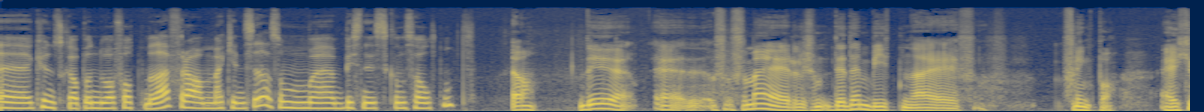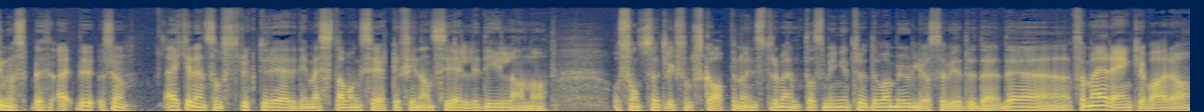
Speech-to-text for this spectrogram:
eh, kunnskapen du har fått med deg fra McKinsey da, som eh, business consultant? Ja, det eh, for, for, meg er det liksom Det er den biten jeg er flink på. Jeg er ikke, noe, altså, jeg er ikke den som strukturerer de mest avanserte finansielle dealene og, og sånn sett liksom skape noen instrumenter som ingen trodde var mulig osv. For meg er det egentlig bare å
